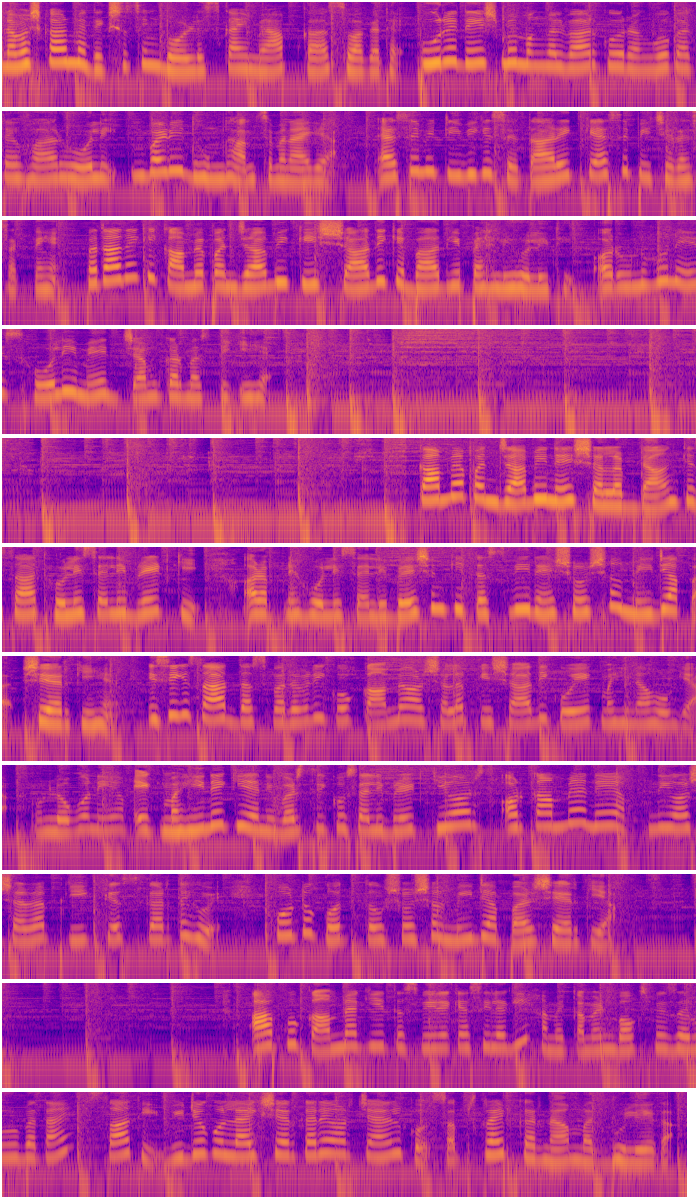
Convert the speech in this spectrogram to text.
नमस्कार, मैं Dixit Singh, bold sky में आपका स्वागत है। पूरे देश में मंगलवार को रंगों का त्यौहार होली बड़ी धूमधाम से मनाया गया। ऐसे में टीवी के सितारे कैसे पीछे रह सकते हैं? बता दें कि काम्या पंजाबी की शादी के बाद ये पहली होली थी और उन्होंने इस होली में जमकर मस्ती की है। काम्या पंजाबी ने शलभ डांग के साथ होली सेलिब्रेट की और अपने होली सेलिब्रेशन की तस्वीरें सोशल मीडिया पर शेयर की हैं। इसी के साथ 10 फरवरी को काम्या और शलभ की शादी को एक महीना हो गया। उन लोगों ने एक महीने की एनिवर्सरी को सेलिब्रेट किया और, और काम्या ने अपनी और शलभ की किस करते हुए फ़ोटो को तो सोशल मीडिया पर शेयर किया। आपको कामया की तस्वीरें कैसी लगी हमें कमेंट बॉक्स में ज़रूर बताएँ। साथ ही वीडियो को लाइक शेयर करें और चैनल को सब्सक्राइब करना मत भूलिएगा।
